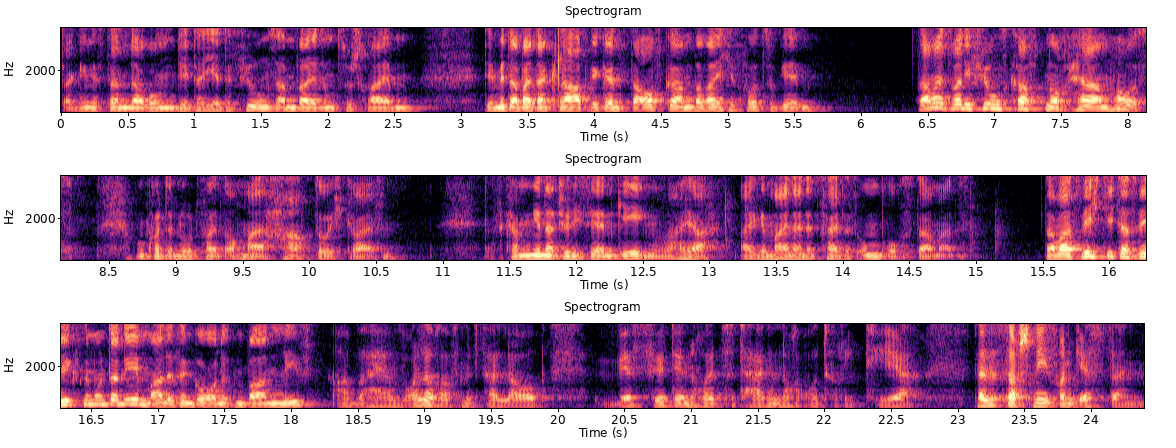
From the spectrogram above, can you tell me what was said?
Da ging es dann darum, detaillierte Führungsanweisungen zu schreiben, den Mitarbeitern klar abgegrenzte Aufgabenbereiche vorzugeben. Damals war die Führungskraft noch Herr im Haus und konnte notfalls auch mal hart durchgreifen. Das kam mir natürlich sehr entgegen, war ja allgemein eine Zeit des Umbruchs damals. Da war es wichtig, dass wenigstens im Unternehmen alles in geordneten Bahnen lief. Aber Herr Wollerow, mit Verlaub, wer führt denn heutzutage noch autoritär? Das ist doch Schnee von gestern.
